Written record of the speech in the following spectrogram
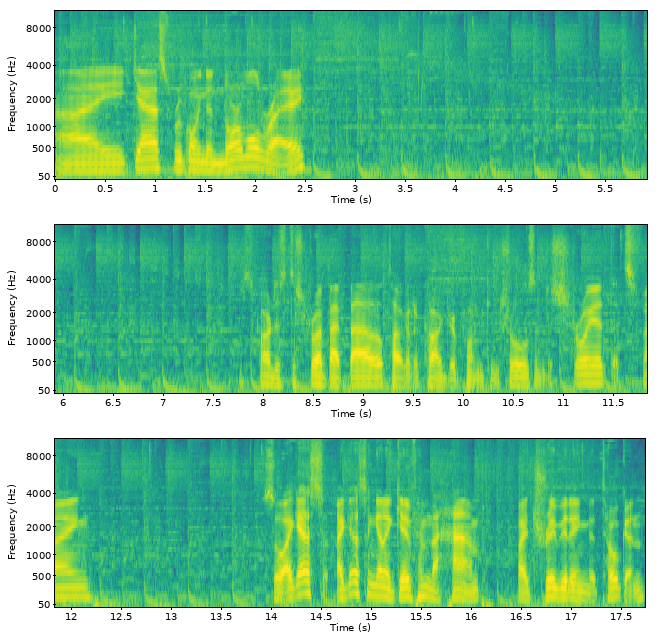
I guess we're going to normal ray. This card is destroyed by battle. Target a card your opponent controls and destroy it. That's fine. So I guess I guess I'm gonna give him the hamp by tributing the token.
